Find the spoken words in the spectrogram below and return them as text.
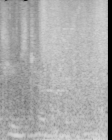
Team's turret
